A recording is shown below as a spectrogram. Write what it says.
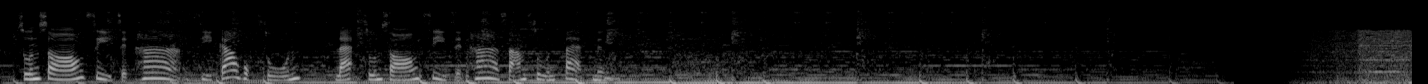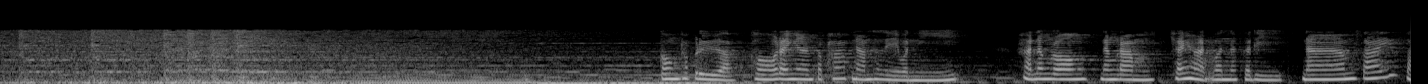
02-475-4960 และ 02-475-3081กองทัพเรือขอรายงานสภาพน้ำทะเลวันนี้ หาดนางรอง นางรำใช้หาดวรรณคดี น้ำใสใส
